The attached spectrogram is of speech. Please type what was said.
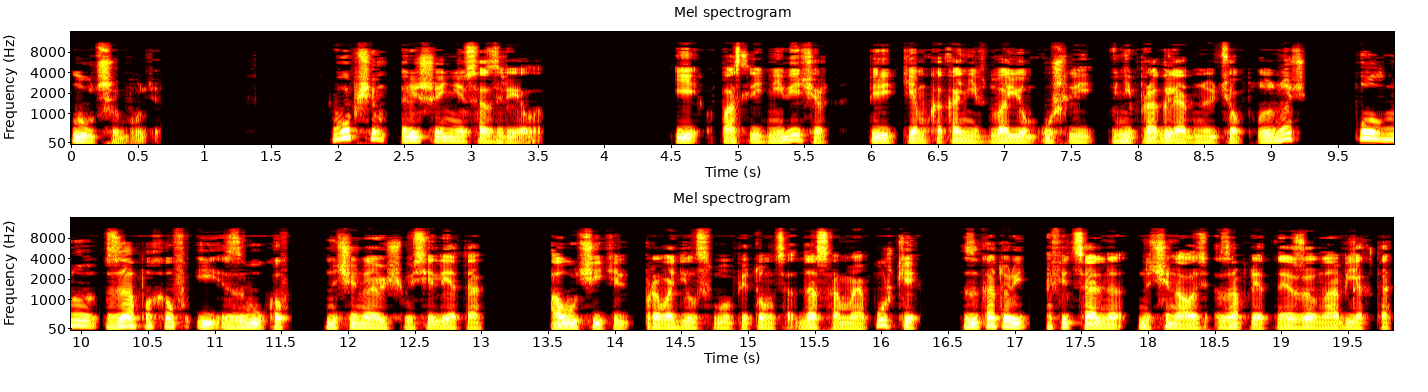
лучше будет. В общем, решение созрело. И в последний вечер, перед тем, как они вдвоем ушли в непроглядную теплую ночь, полную запахов и звуков начинающегося лета, а учитель проводил своего питомца до самой опушки, за которой официально начиналась запретная зона объекта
